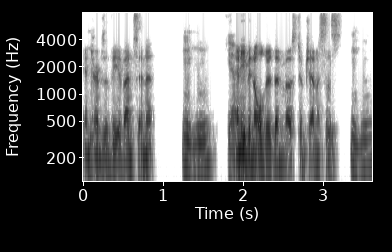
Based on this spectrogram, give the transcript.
in terms of the events in it, Mm-hmm. Yeah. and even older than most of Genesis. Mm-hmm.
